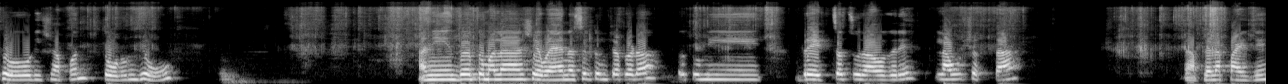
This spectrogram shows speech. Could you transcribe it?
थोडीशी आपण तोडून घेऊ. आणि जर तुम्हाला शेवया नसेल तुमच्याकडं तर तुम्ही ब्रेडचा चुरा वगैरे लावू शकता. तर आपल्याला पाहिजे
